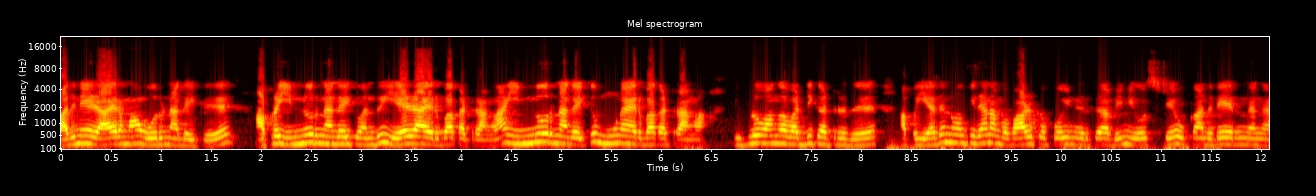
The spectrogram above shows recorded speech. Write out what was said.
பதினேழாயிரமா ஒரு நகைக்கு. அப்புறம் இன்னொரு நகைக்கு வந்து ஏழாயிரம் ரூபாய் கட்டுறாங்களாம். இன்னொரு நகைக்கு மூணாயிரம் ரூபாய் கட்டுறாங்களாம். இவ்வளோ வாங்க வட்டி கட்டுறது? அப்ப எதை நோக்கி தான் நம்ம வாழ்க்கை போயின்னு இருக்கு அப்படின்னு யோசிச்சுட்டே உட்காந்துட்டே இருந்தேங்க.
